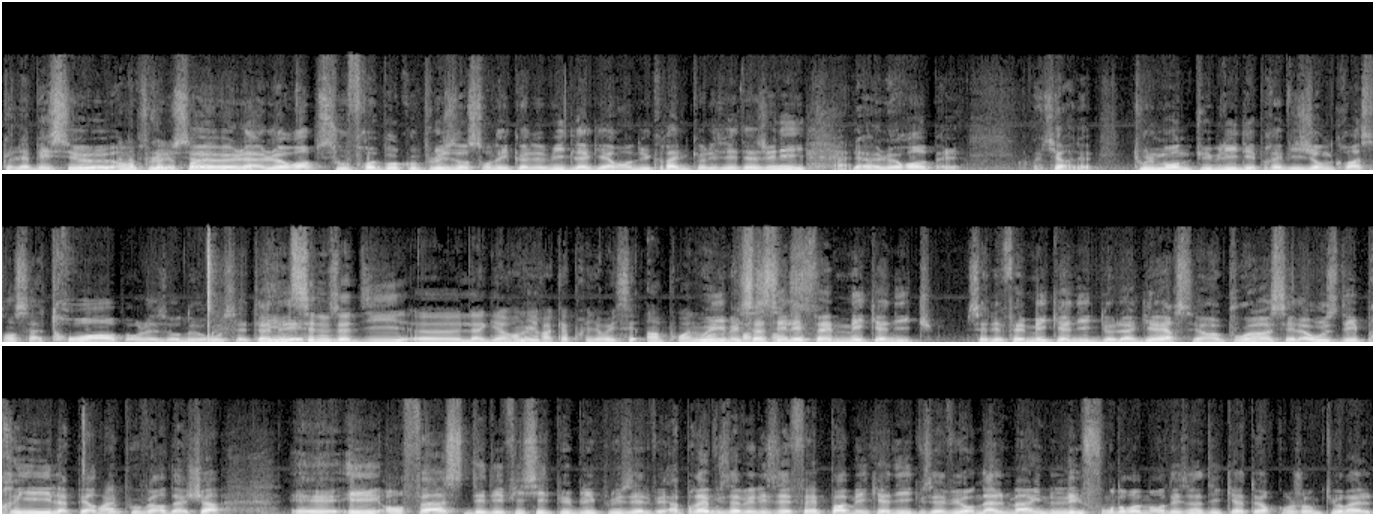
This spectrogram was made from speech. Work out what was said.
Que la BCE, en plus, euh, l'Europe souffre beaucoup plus dans son économie de la guerre en Ukraine que les États-Unis. L'Europe, elle, tout le monde publie des prévisions de croissance à 3 pour la zone euro cette année. L'INSEE nous a dit euh, la guerre en Irak, a priori, c'est un point de Oui, mais ça, c'est l'effet mécanique. C'est l'effet mécanique de la guerre, c'est un point, c'est la hausse des prix, la perte de pouvoir d'achat, et, en face des déficits publics plus élevés. Après, vous avez les effets pas mécaniques. Vous avez vu en Allemagne l'effondrement des indicateurs conjoncturels.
